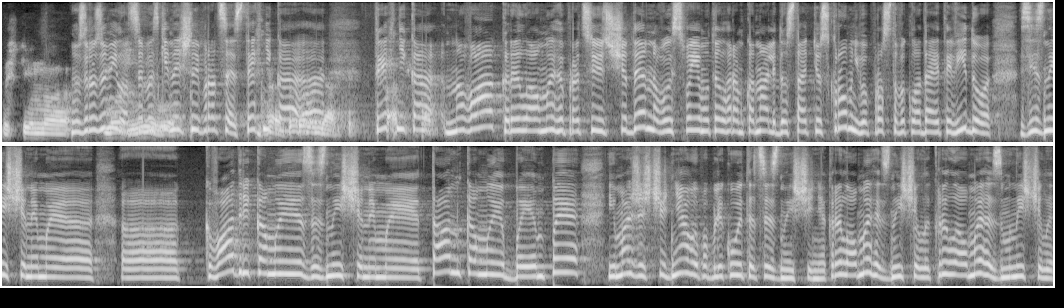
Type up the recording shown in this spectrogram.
постійно. Ну зрозуміло, це безкінечний процес. Техніка, Да, е, техніка Так, так. нова. Крила Омеги працюють щоденно. Ви в своєму телеграм-каналі достатньо скромні. Ви просто викладаєте відео зі знищеними е, квадриками, зі знищеними танками, БМП. І майже щодня ви публікуєте це знищення. Крила Омеги знищили. Крила Омеги знищили.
